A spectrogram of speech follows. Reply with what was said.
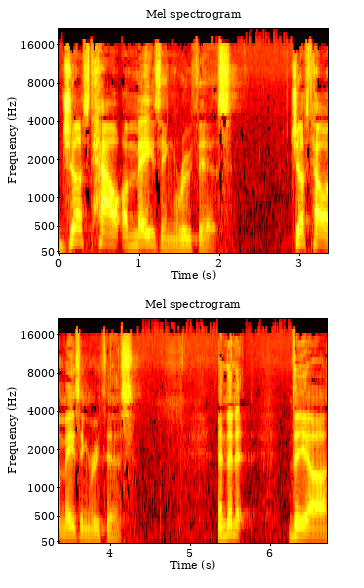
just how amazing Ruth is. Just how amazing Ruth is. And then it, the, uh,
